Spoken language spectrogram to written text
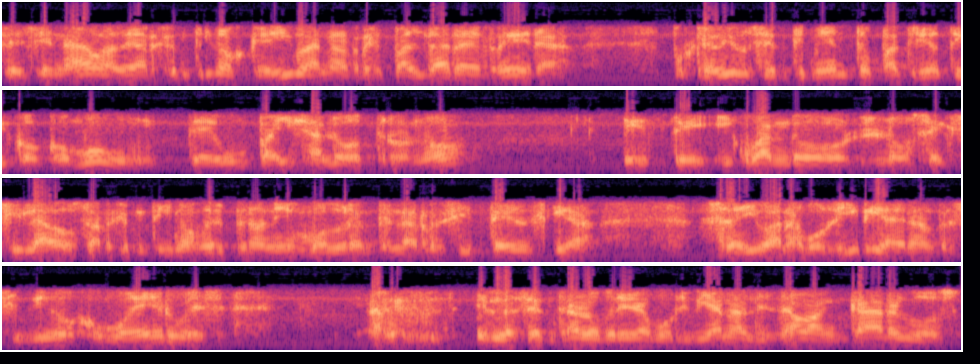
se llenaba de argentinos que iban a respaldar a Herrera porque había un sentimiento patriótico común de un país al otro no este y cuando los exilados argentinos del peronismo durante la resistencia se iban a Bolivia eran recibidos como héroes. En la central obrera boliviana les daban cargos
